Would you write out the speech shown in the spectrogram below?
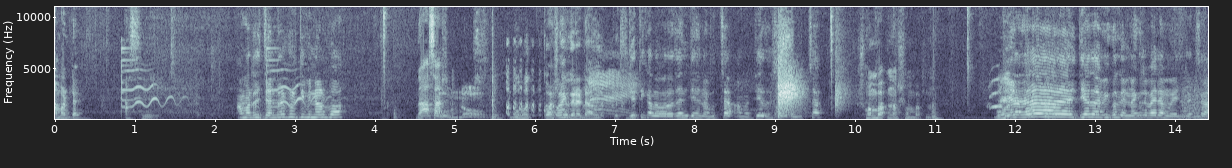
আমারটা আছে। আমাদের জেন্ডার করে দিবি না না স্যার। বহুত কষ্ট করে ডাউনলোড করছি যেটি কালা ওরা জানি দেয় না বুঝছা? আমার দিয়ে যাচ্ছে বুঝছা? সম্ভব না সম্ভব না। দিয়ে যাবি গেলে না গেলে বাইরে মেয়ে দেখছা।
